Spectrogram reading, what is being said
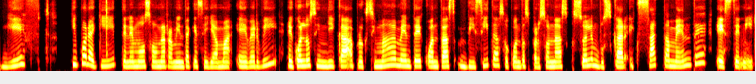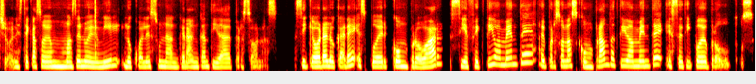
gift y por aquí tenemos una herramienta que se llama Everbee, el cual nos indica aproximadamente cuántas visitas o cuántas personas suelen buscar exactamente este nicho. En este caso vemos más de 9000, lo cual es una gran cantidad de personas. Así que ahora lo que haré es poder comprobar si efectivamente hay personas comprando activamente este tipo de productos.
